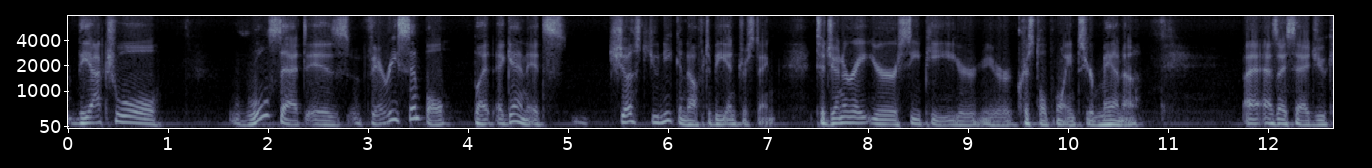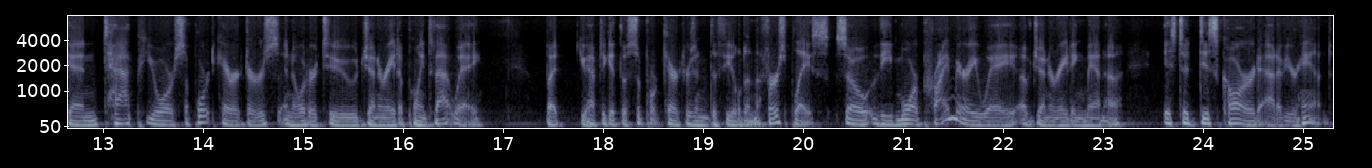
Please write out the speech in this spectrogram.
The actual rule set is very simple, but again, it's just unique enough to be interesting. To generate your CP, your your crystal points, your mana. As I said, you can tap your support characters in order to generate a point that way, but you have to get those support characters into the field in the first place. So the more primary way of generating mana is to discard out of your hand,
